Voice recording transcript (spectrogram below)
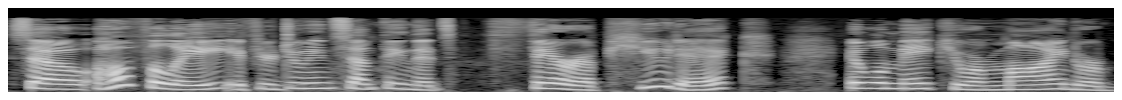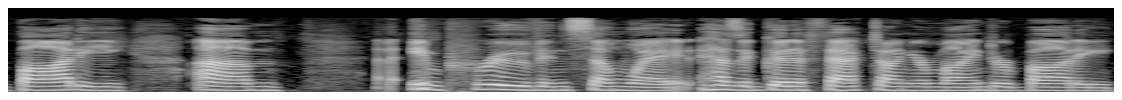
So, hopefully, if you're doing something that's therapeutic, it will make your mind or body um, improve in some way. It has a good effect on your mind or body.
